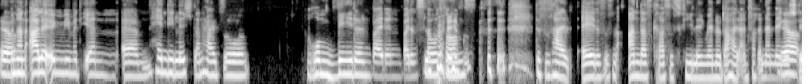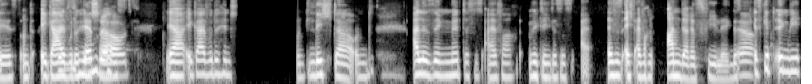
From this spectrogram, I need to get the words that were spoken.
ja. und dann alle irgendwie mit ihren ähm, Handylichtern halt so rumwedeln bei den, bei den Slow Songs. Das ist halt, ey, das ist ein anders krasses Feeling, wenn du da halt einfach in der Menge Ja. stehst und egal, wo du hinschaust. Ja, egal, wo du hinschaust und Lichter und alle singen mit, das ist einfach wirklich, das ist, äh, es ist echt einfach ein anderes Feeling. Das, Ja. Es gibt irgendwie,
